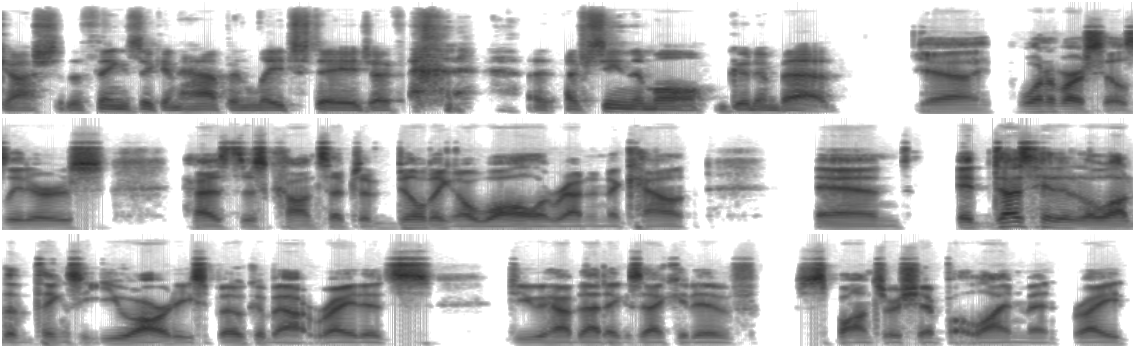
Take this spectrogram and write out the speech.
Gosh, the things that can happen late stage, I've I've seen them all, good and bad. Yeah, one of our sales leaders has this concept of building a wall around an account, and it does hit at a lot of the things that you already spoke about, right? It's do you have that executive sponsorship alignment, right?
